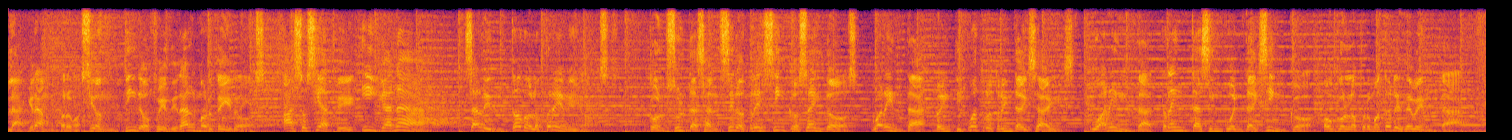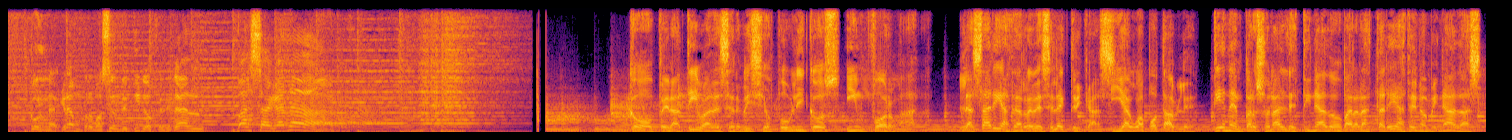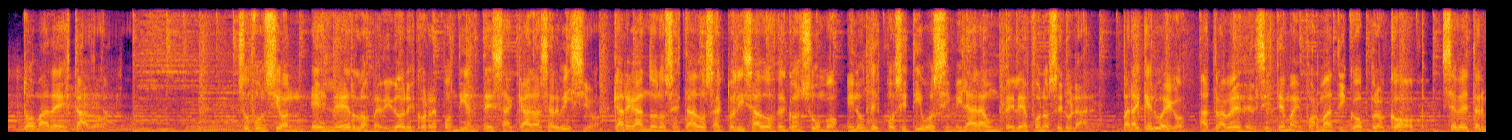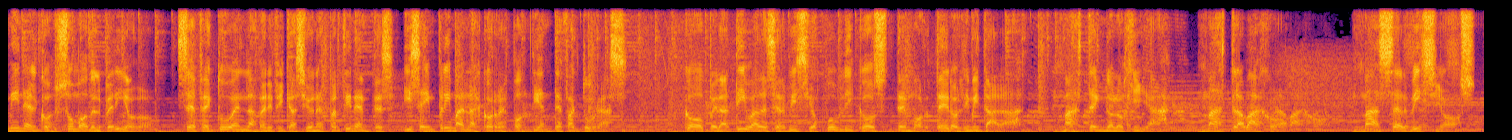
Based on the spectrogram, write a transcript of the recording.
La gran promoción Tiro Federal Morteros. Asociate y ganá. Salen todos los premios. Consultas al 03562 40 24 36 40 30 55 o con los promotores de venta. Con la gran promoción de Tiro Federal vas a ganar. Cooperativa de Servicios Públicos informa. Las áreas de redes eléctricas y agua potable tienen personal destinado para las tareas denominadas toma de estado. Su función es leer los medidores correspondientes a cada servicio, cargando los estados actualizados del consumo en un dispositivo similar a un teléfono celular, para que luego, a través del sistema informático Procop, se determine el consumo del periodo, se efectúen las verificaciones pertinentes y se impriman las correspondientes facturas. Cooperativa de Servicios Públicos de Morteros Limitada. Más tecnología, más trabajo, más servicios.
